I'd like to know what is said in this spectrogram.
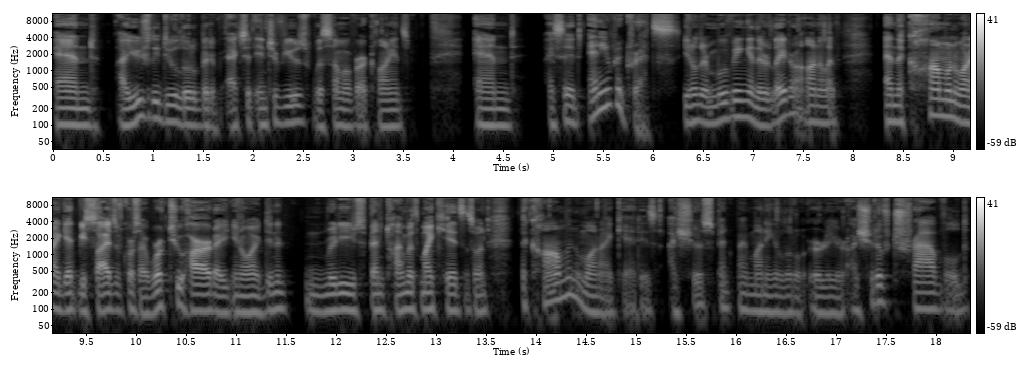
And I usually do a little bit of exit interviews with some of our clients. And I said, any regrets? You know, they're moving and they're later on in life. And the common one I get, besides, of course, I worked too hard. I, you know, I didn't really spend time with my kids and so on. The common one I get is, I should have spent my money a little earlier. I should have traveled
